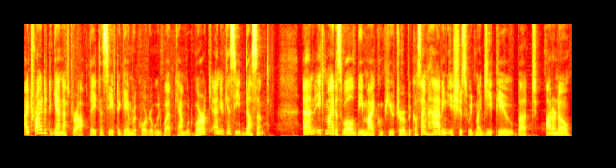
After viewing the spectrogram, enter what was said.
I tried it again after update and see if the game recorder with webcam would work, and you can see it doesn't. And it might as well be my computer because I'm having issues with my GPU, but I don't know,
